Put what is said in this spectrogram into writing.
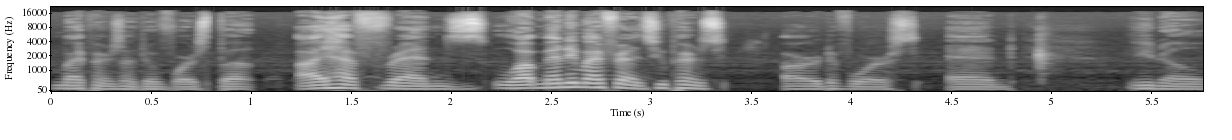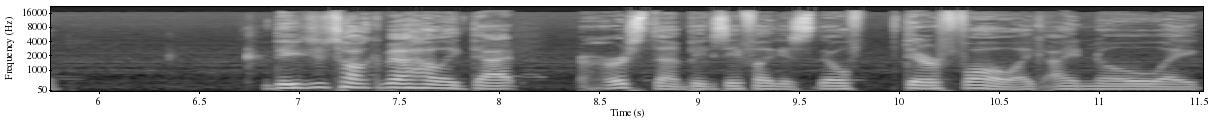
my parents are divorced, but I have friends. Well, many of my friends whose parents are divorced, and you know, they do talk about how like that hurts them because they feel like it's their their fault. Like I know, like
